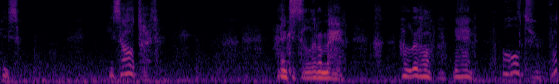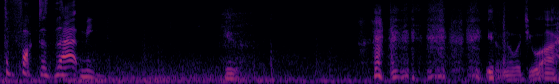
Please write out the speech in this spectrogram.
He's... he's altered. I'm just a little man. A little man. Altered? What the fuck does that mean? You... you don't know what you are.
